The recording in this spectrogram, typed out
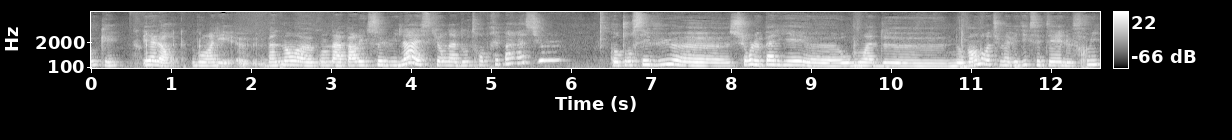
Ok. Et alors, bon allez, euh, maintenant qu'on a parlé de celui-là, est-ce qu'il y en a d'autres en préparation? Quand on s'est vu euh, sur le palier euh, au mois de novembre, tu m'avais dit que c'était le fruit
